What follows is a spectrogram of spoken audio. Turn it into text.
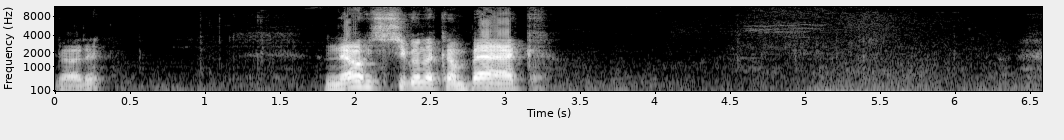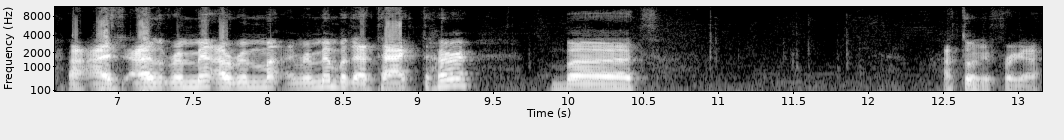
Got it. Now she's gonna come back. I I, remember I, rem remember to attack her, but I totally forgot.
